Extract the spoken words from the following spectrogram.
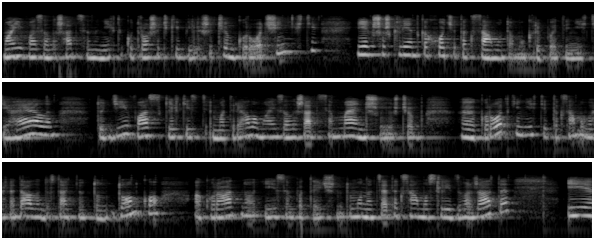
має у вас залишатися на нігтику трошечки більше. Чим коротші нігті, і якщо ж клієнтка хоче так само там укріпити нігті гелем, тоді у вас кількість матеріалу має залишатися меншою, щоб короткі нігті так само виглядали достатньо тонко, акуратно і симпатично. Тому на це так само слід зважати. І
